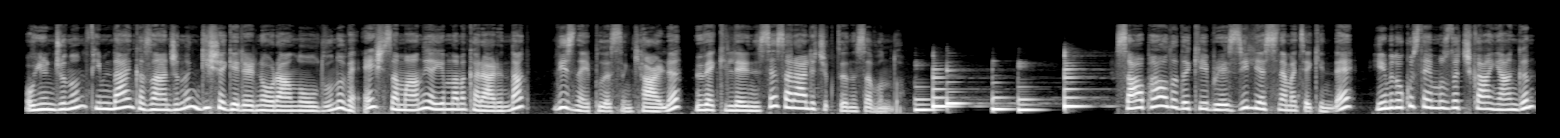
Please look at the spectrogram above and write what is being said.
oyuncunun filmden kazancının gişe gelirine oranlı olduğunu ve eş zamanlı yayımlama kararından Disney Plus'ın karlı, müvekkillerin ise zararlı çıktığını savundu. Sao Paulo'daki Brezilya Sinematekinde 29 Temmuz'da çıkan yangın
